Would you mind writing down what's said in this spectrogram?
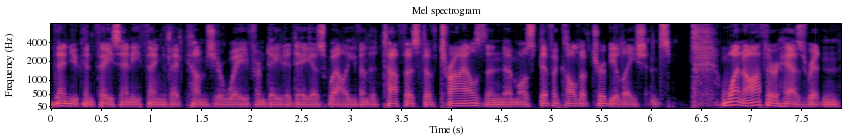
then you can face anything that comes your way from day to day as well, even the toughest of trials and the most difficult of tribulations. One author has written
